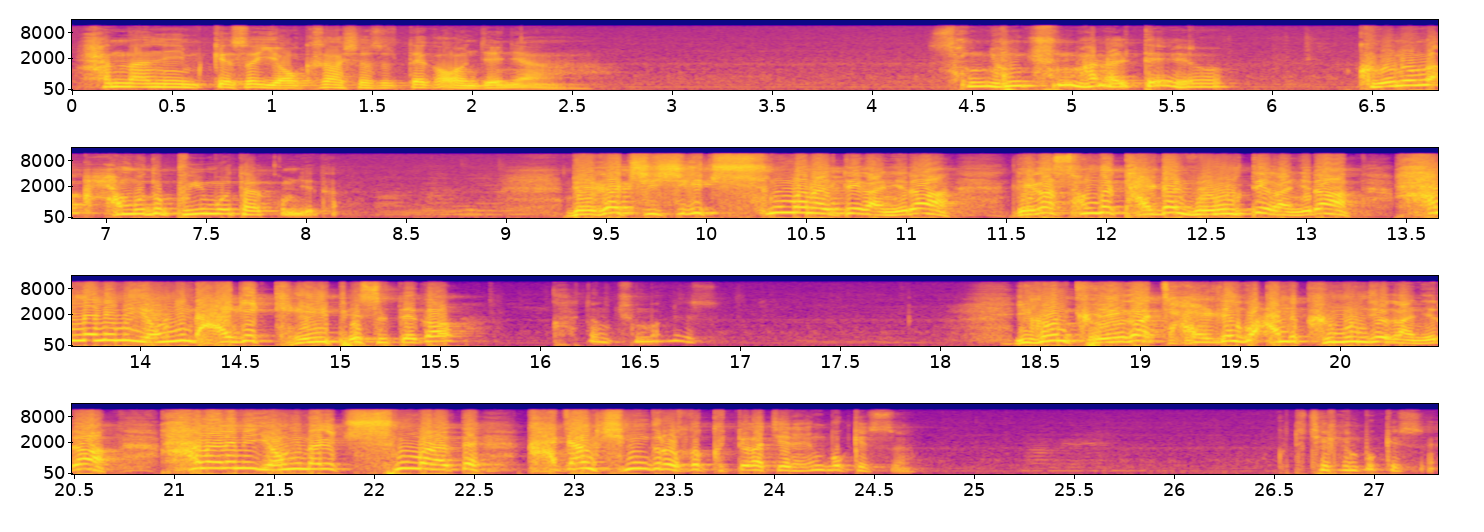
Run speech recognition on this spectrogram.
하나님께서 역사하셨을 때가 언제냐? 성령 충만할 때예요. 그거는 아무도 부인 못할 겁니다. 내가 지식이 충만할 때가 아니라 내가 성경 달달 외울 때가 아니라 하나님의 영이 나에게 개입했을 때가 가장 충만했어. 이건 교회가 잘 되고 안 돼 그 문제가 아니라 하나님의 나에게 충만할 때 가장 힘들어서 그때가 제일 행복했어요. 그때 제일 행복했어요.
